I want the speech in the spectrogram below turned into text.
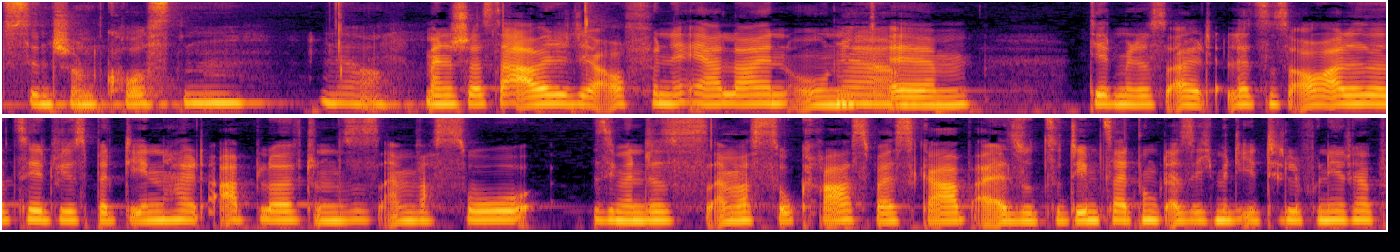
sind schon Kosten. Ja. Meine Schwester arbeitet ja auch für eine Airline und Ja. ähm, die hat mir das halt letztens auch alles erzählt, wie es bei denen halt abläuft. Und es ist einfach so, sie meinte, das ist einfach so krass, weil es gab, also zu dem Zeitpunkt, als ich mit ihr telefoniert habe,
